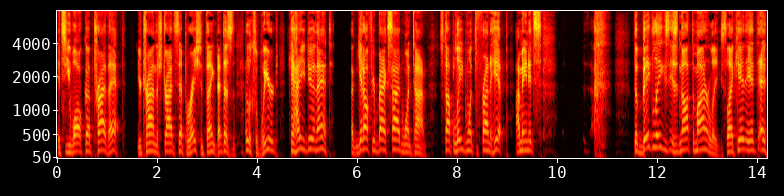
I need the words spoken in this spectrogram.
It's you walk up, try that. You're trying the stride separation thing. That doesn't. That looks weird. Okay, how are you doing that? Uh, get off your backside one time. Stop leading with the front hip. I mean, it's the big leagues is not the minor leagues. Like it, it, it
